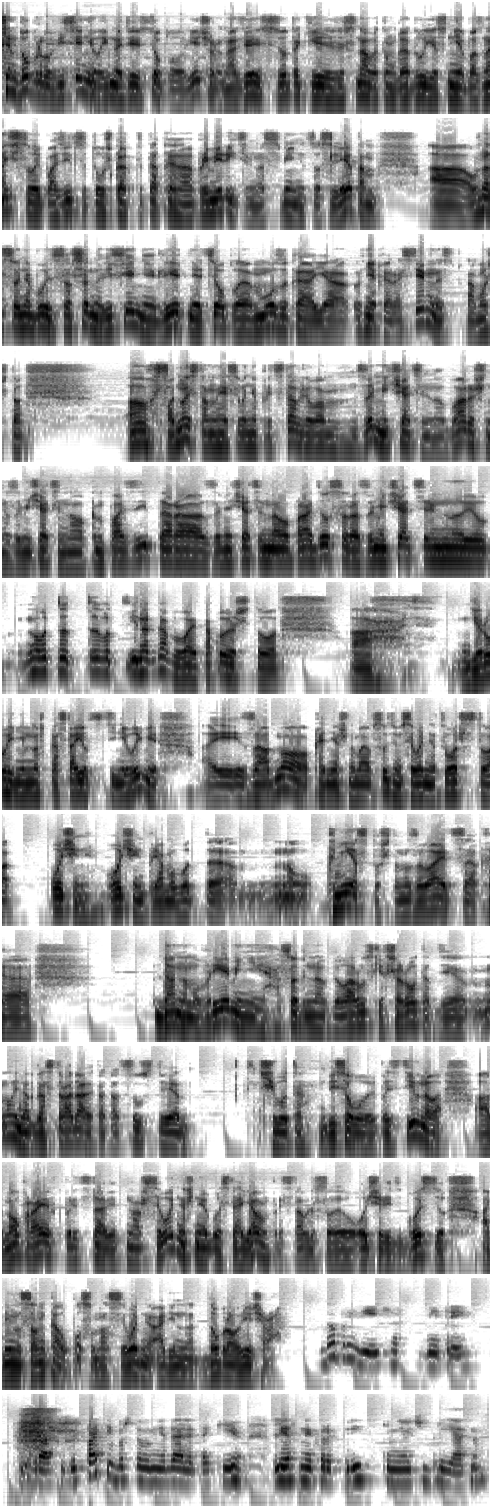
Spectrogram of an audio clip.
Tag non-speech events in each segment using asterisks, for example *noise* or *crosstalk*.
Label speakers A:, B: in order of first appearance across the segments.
A: Всем доброго весеннего и, надеюсь, теплого вечера. Надеюсь, все-таки весна в этом году, если не обозначить свои позиции, то уж как-то так э, примирительно сменится с летом. А у нас сегодня будет совершенно весенняя, летняя, теплая музыка. Я в некой растерянности, потому что С одной стороны, я сегодня представлю вам замечательную барышню, замечательного композитора, замечательного продюсера, замечательную... Ну, вот, вот, вот иногда бывает такое, что а, герои немножко остаются теневыми, и заодно, конечно, мы обсудим сегодня творчество очень, очень прямо вот, э, ну, к месту, что называется, к данному времени, особенно в белорусских широтах, где ну, иногда страдают от отсутствия чего-то веселого и позитивного. А, но проект представит наш сегодняшний гость, а я вам представлю в свою очередь гостю Алина Санкалпус. У нас сегодня Алина. Доброго вечера.
B: Добрый вечер, Дмитрий. Здравствуйте. Спасибо, что вы мне дали такие лестные характеристики. Мне очень приятно.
